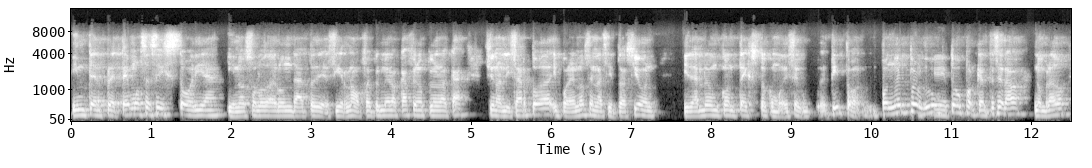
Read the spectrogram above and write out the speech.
interpretemos esa historia y no solo dar un dato y decir, no, fue primero acá, fue primero acá, sino analizar toda y ponernos en la situación y darle un contexto, como dice Tito, pues no el producto, porque antes era nombrado,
